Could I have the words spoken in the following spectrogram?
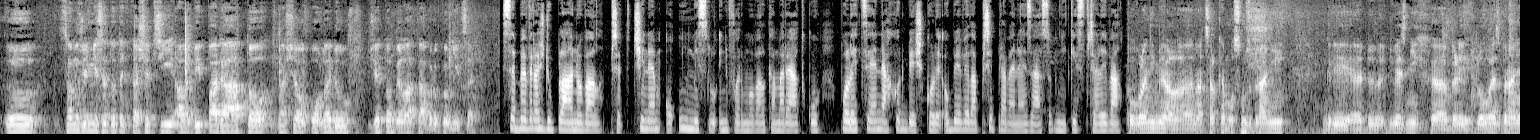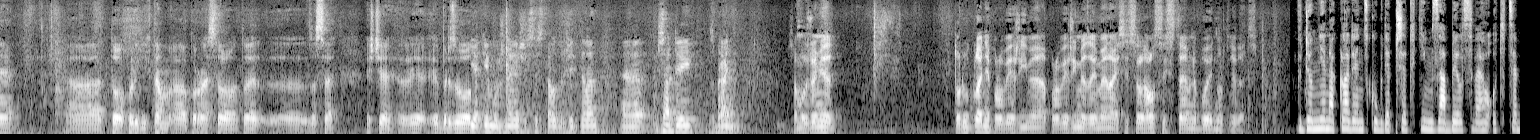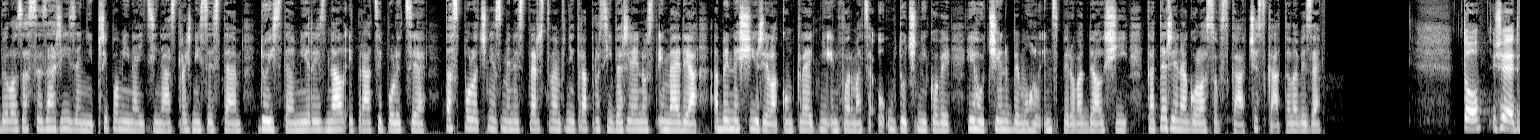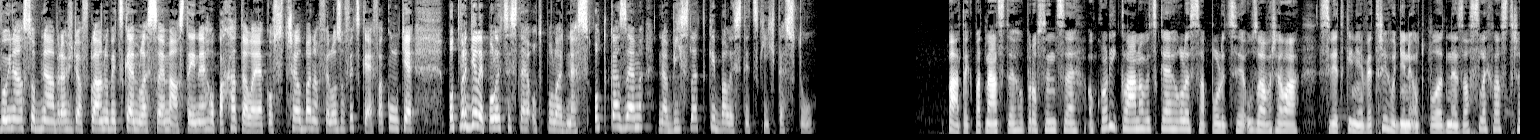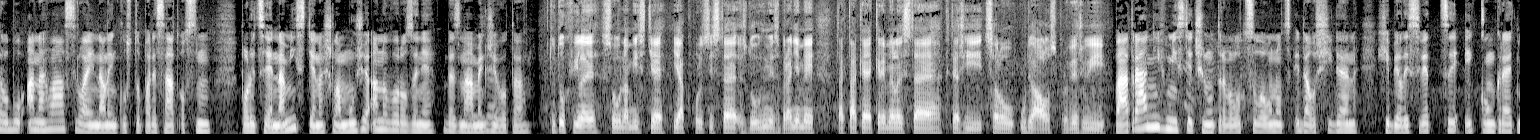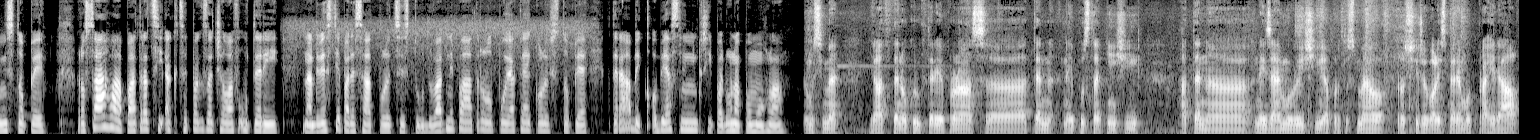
Uh, samozřejmě se to teďka šetří, ale vypadá to z našeho pohledu, že to byla ta brokovnice. Sebevraždu plánoval. Před činem o úmyslu informoval kamarádku. Policie na chodbě školy objevila připravené zásobníky střeliva. Povolení měl eh, na celkem 8 zbraní, kdy eh, dvě z nich byly dlouhé zbraně. To, kolik jich tam pronesl, to je zase ještě je, je brzo. Jak je možné, že se stal držitelem eh, řady zbraní? Samozřejmě to důkladně prověříme a prověříme zejména, jestli selhal systém nebo jednotlivec. V domě na Kladensku, kde předtím zabil svého otce, bylo zase zařízení připomínající nástražný systém. Do jisté míry znal i práci policie. Ta společně s ministerstvem vnitra prosí veřejnost i média, aby nešířila konkrétní informace o útočníkovi. Jeho čin by mohl inspirovat další. Kateřina Golasovská, Česká televize. To, že dvojnásobná vražda v Klánovickém lese má stejného pachatele jako střelba na Filozofické fakultě, potvrdili policisté odpoledne s odkazem na výsledky balistických testů. Pátek 15. prosince okolí Klánovického lesa policie uzavřela. Svědkyně ve tři hodiny odpoledne zaslechla střelbu a nahlásila ji na linku 158. Policie na místě našla muže a novorozeně bez známek života. V tuto chvíli jsou na místě jak policisté s dlouhými zbraněmi, tak také kriminalisté, kteří celou událost prověřují. Pátrání v místě činu trvalo celou noc i další den. Chyběli svědci i konkrétní stopy. Rozsáhlá pátrací akce pak začala v úterý. Na 250 policistů dva dny pátralo po jakékoliv stopě, která by k objasnění případu napomohla. Musíme dělat ten okruh, který je pro nás eh, ten nejpodstatnější a ten eh, nejzájmovější a proto jsme ho rozšiřovali směrem od Prahy dál.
